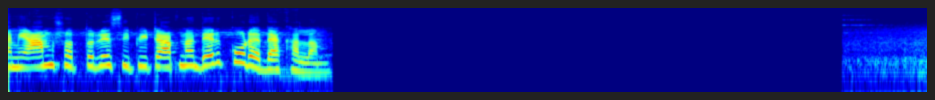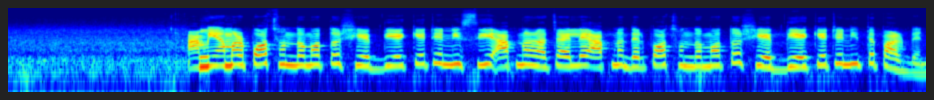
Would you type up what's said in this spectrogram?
আমি আম সত্ত্ব রেসিপিটা আপনাদের করে দেখালাম। আমি আমার পছন্দ মতো শেপ দিয়ে কেটে নিছি। আপনারা চাইলে আপনাদের পছন্দ মতো শেপ দিয়ে কেটে নিতে পারবেন।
